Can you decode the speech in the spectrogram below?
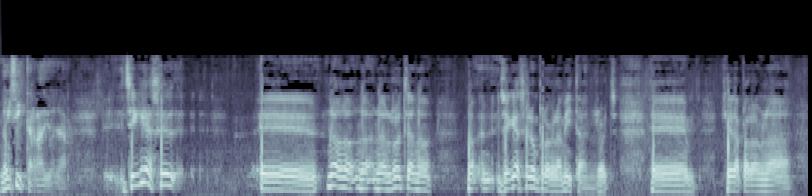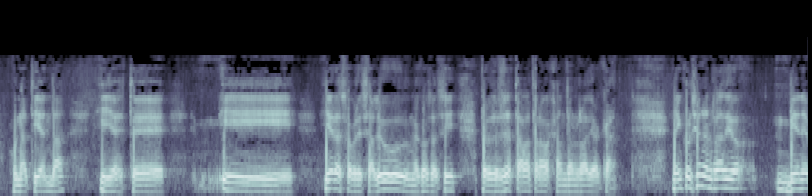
No hiciste radio allá. Llegué a hacer. eh, no, no, no, no, en Rocha no, no, Llegué a hacer un programita en Rocha, eh, que era para una, una tienda, y este. Y, y era sobre salud, una cosa así, pero yo ya estaba trabajando en radio acá. La incursión en radio viene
